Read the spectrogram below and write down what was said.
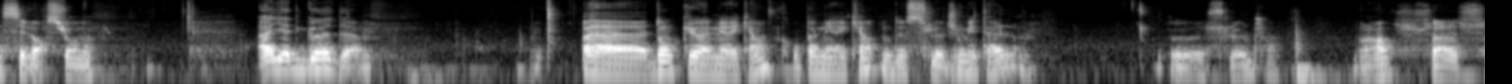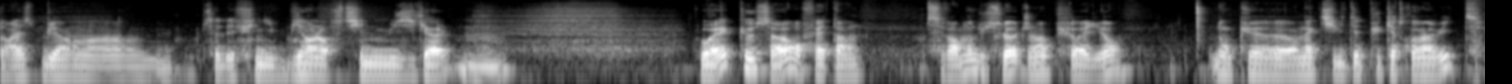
C'est leur surnom. Ayat God. Euh, donc euh, américain, groupe américain de sludge metal. Euh, sludge. Voilà, ça, ça reste bien. ça définit bien leur style musical. Ouais, que ça en fait. hein. C'est vraiment du sludge, hein, pur et dur. Donc euh, en activité depuis 88.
